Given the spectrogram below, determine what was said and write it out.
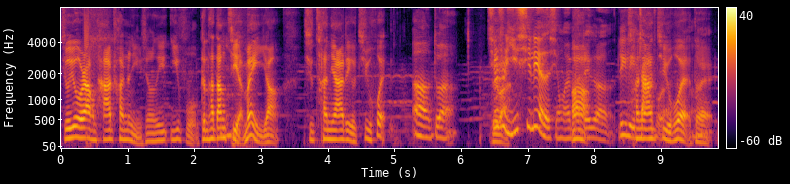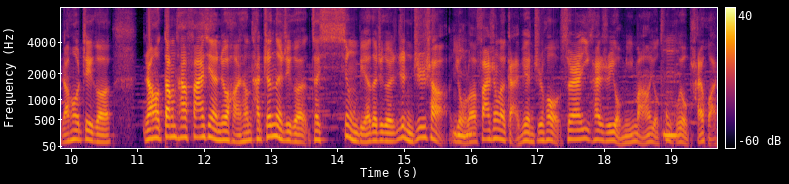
就又让她穿着女性的衣衣服，跟她当姐妹一样去参加这个聚会。嗯，对，其实是一系列的行为把啊这个莉莉参加扎住了聚会，嗯。对，然后这个，然后当他发现，就好像他真的这个在性别的这个认知上有了发生了改变之后，虽然一开始有迷茫、有痛苦、嗯。有徘徊，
